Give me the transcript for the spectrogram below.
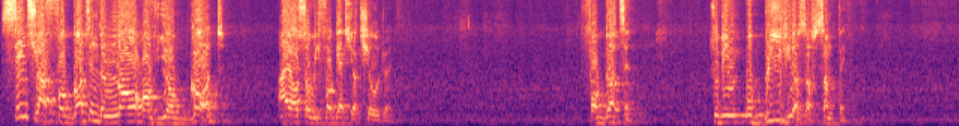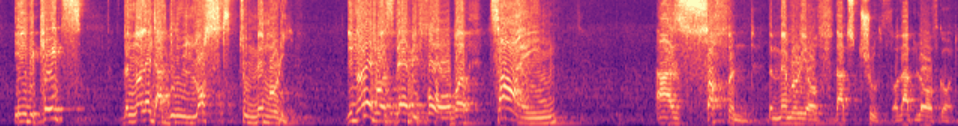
since you have forgotten the law of your God, I also will forget your children. Forgotten. To be oblivious of something. It indicates the knowledge has been lost to memory. The knowledge was there before, but time has softened the memory of that truth or that law of God.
